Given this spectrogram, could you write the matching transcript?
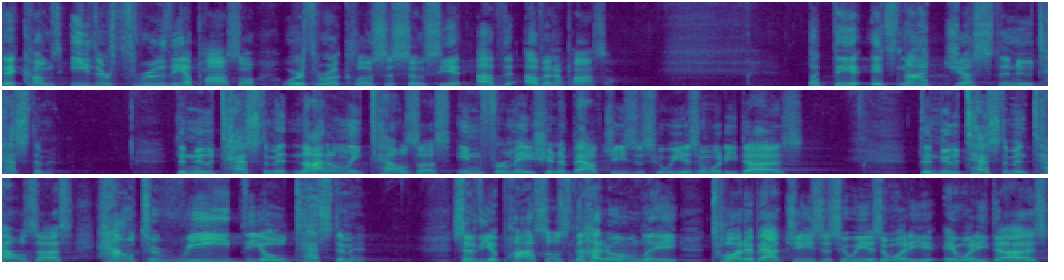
that comes either through the apostle or through a close associate of, the, of an apostle. But the, it's not just the New Testament. The New Testament not only tells us information about Jesus, who he is and what he does, the New Testament tells us how to read the Old Testament. So the apostles not only taught about Jesus, who he is and what he, and what he does,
